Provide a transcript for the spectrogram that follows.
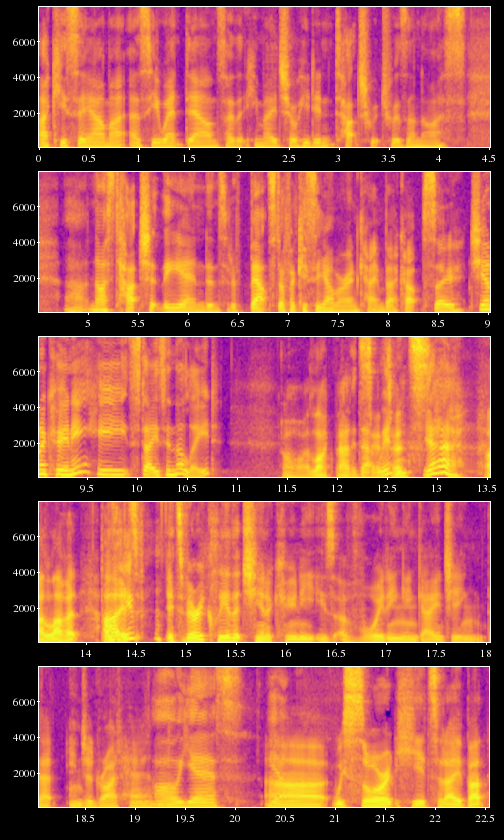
Akiseyama as he went down so that he made sure he didn't touch, which was a nice, uh, nice touch at the end and sort of bounced off Akiseyama and came back up. So Chiyonokuni, he stays in the lead. Oh, I like that, that win? sentence. Yeah. I love it. Uh, it's, it's very clear that Chiyonokuni is avoiding engaging that injured right hand. Oh, yes. Uh, we saw it here today, but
